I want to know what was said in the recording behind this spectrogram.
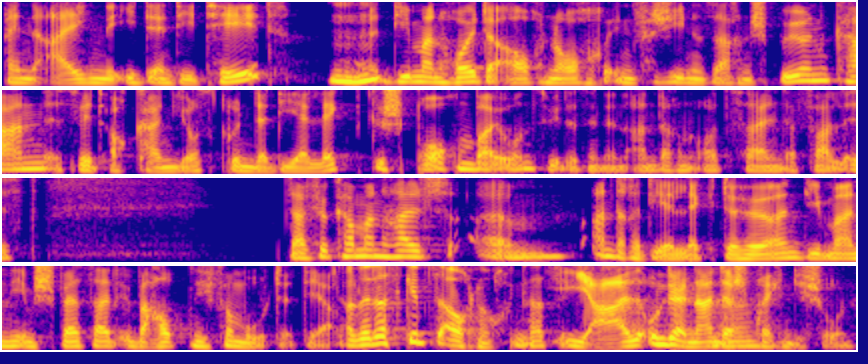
eine eigene Identität, mhm. die man heute auch noch in verschiedenen Sachen spüren kann. Es wird auch kein Josgründer Dialekt gesprochen bei uns, wie das in den anderen Ortsteilen der Fall ist. Dafür kann man halt ähm, andere Dialekte hören, die man im Spessart überhaupt nicht vermutet. Ja. Also das gibt es auch noch tatsächlich. Ja, untereinander ja. sprechen die schon.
